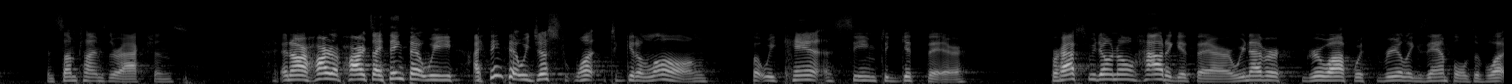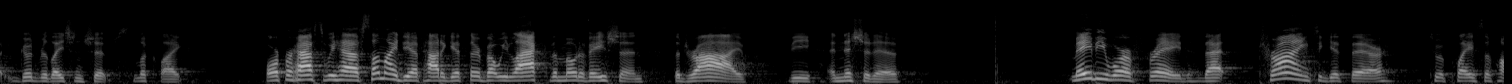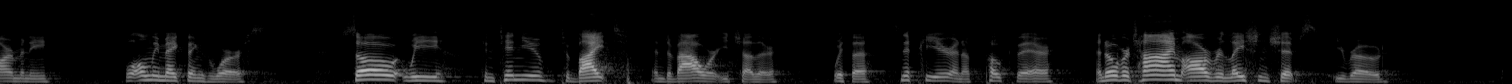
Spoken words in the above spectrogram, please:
and sometimes their actions. In our heart of hearts, I think that we I think that we just want to get along, but we can't seem to get there. Perhaps we don't know how to get there. We never grew up with real examples of what good relationships look like. Or perhaps we have some idea of how to get there, but we lack the motivation, the drive, the initiative. Maybe we're afraid that trying to get there to a place of harmony will only make things worse. So we continue to bite and devour each other with a snip here and a poke there. And over time, our relationships erode.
